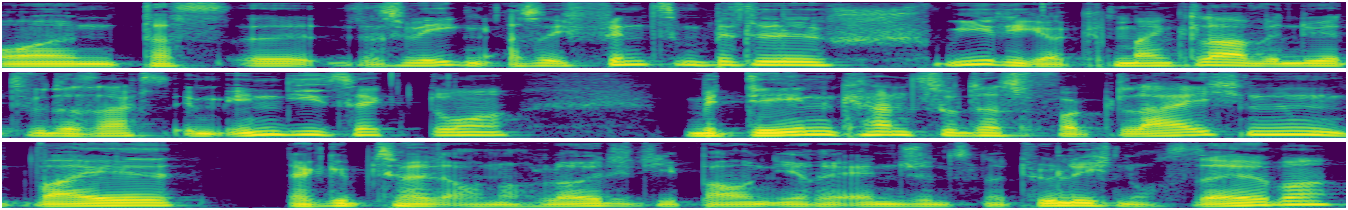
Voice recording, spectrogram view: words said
Und das, äh, deswegen, also ich finde es ein bisschen schwieriger. Ich meine, klar, wenn du jetzt wieder sagst, im Indie-Sektor, mit denen kannst du das vergleichen, weil da gibt es halt auch noch Leute, die bauen ihre Engines natürlich noch selber.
